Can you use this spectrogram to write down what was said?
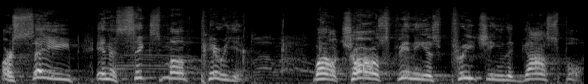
are saved in a six month period while Charles Finney is preaching the gospel.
